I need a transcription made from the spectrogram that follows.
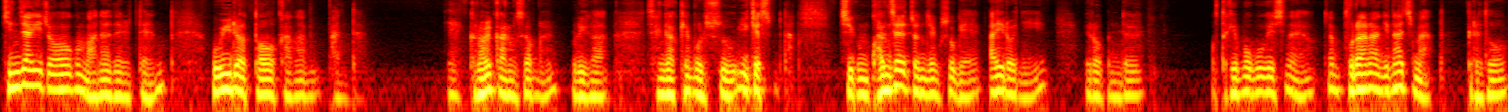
긴장이 조금 완화될 땐 오히려 더 강한 반등. 예, 그럴 가능성을 우리가 생각해 볼 수 있겠습니다. 지금 관세 전쟁 속의 아이러니 여러분들 어떻게 보고 계시나요? 참 불안하긴 하지만 그래도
